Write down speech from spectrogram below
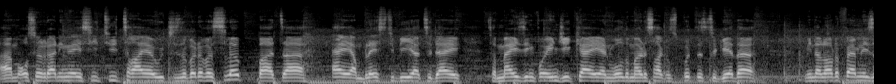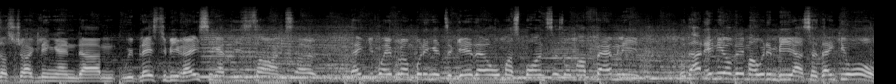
I'm also running the SC2 tire, which is a bit of a slip, but uh, hey, I'm blessed to be here today. It's amazing for NGK and World of Motorcycles put this together. I mean, a lot of families are struggling, and um, we're blessed to be racing at these times. So thank you for everyone putting it together, all my sponsors, all my family. Without any of them, I wouldn't be here. So thank you all.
